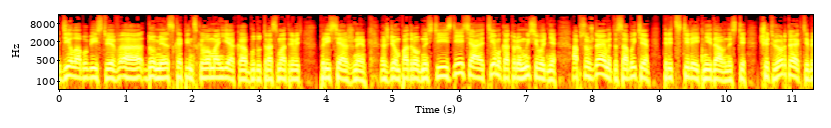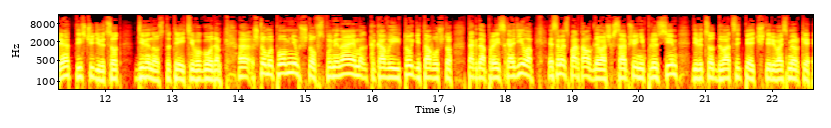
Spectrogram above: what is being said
дело об убийстве в э, доме скопинского маньяка будут рассматривать присяжные. Ждем подробностей и здесь. А тема, которую мы сегодня обсуждаем, это событие 30-летней давности. 4 октября 1993 года. Э, что мы помним, что вспоминаем, каковы итоги того, что тогда происходило. СМС-портал для ваших сообщений плюс семь девятьсот двадцать пять четыре восьмерки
